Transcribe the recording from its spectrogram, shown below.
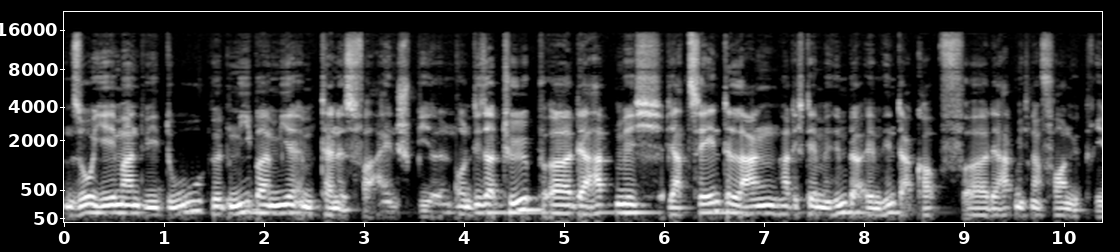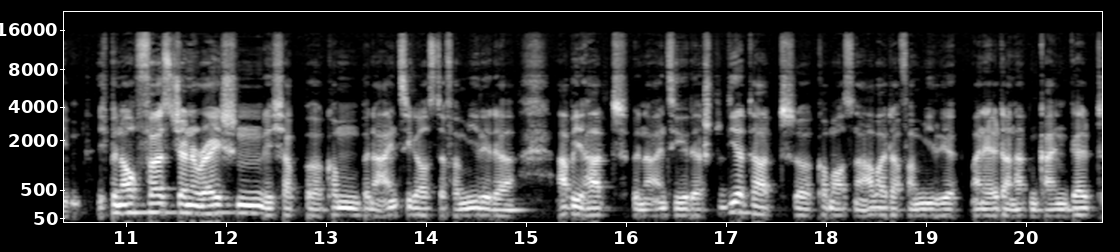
so jemand wie du wird nie bei mir im Tennisverein spielen. Und dieser Typ, äh, der hat mich jahrzehntelang, hatte ich dem im Hinterkopf, äh, der hat mich nach vorn getrieben. Ich bin auch First Generation. Ich hab, äh, komm, bin der Einzige aus der Familie, der Abi hat, bin der Einzige, der studiert hat, komme aus einer Arbeiterfamilie. Meine Eltern hatten kein Geld,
